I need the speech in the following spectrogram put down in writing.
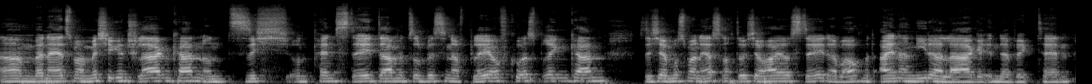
Ähm, wenn er jetzt mal Michigan schlagen kann und sich und Penn State damit so ein bisschen auf Playoff-Kurs bringen kann, Sicher muss man erst noch durch Ohio State, aber auch mit einer Niederlage in der Big Ten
